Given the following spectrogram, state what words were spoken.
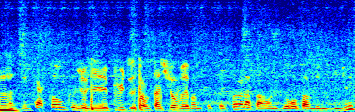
Hmm. Ça fait 4 ans que je visais plus de sensations vraiment très très folles, à part en Europa en 2018.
